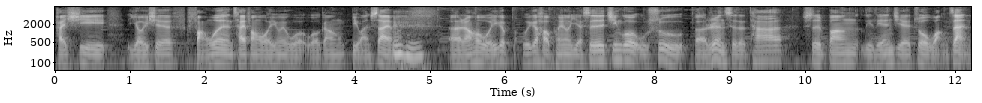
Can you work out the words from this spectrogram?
拍戏，有一些访问采访我，因为我我刚比完赛嘛，嗯、呃，然后我一个我一个好朋友也是经过武术呃认识的，他是帮李连杰做网站，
